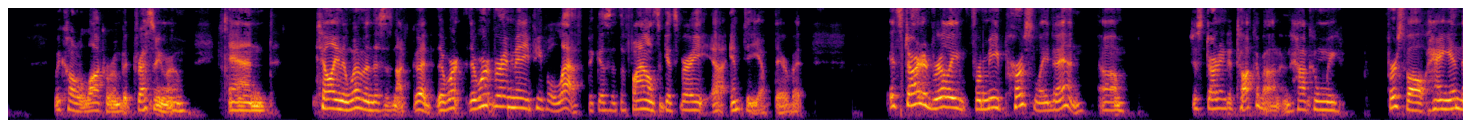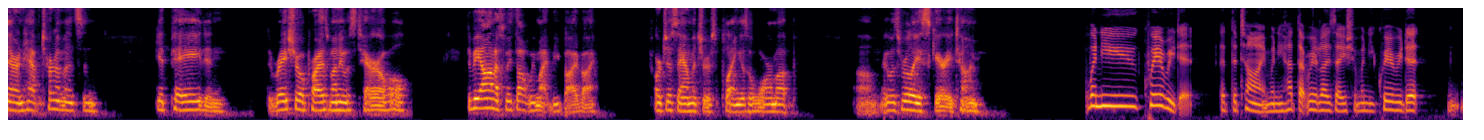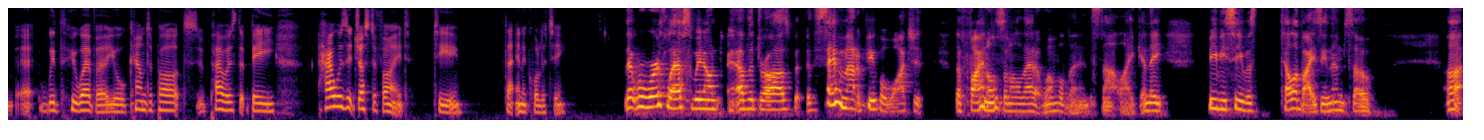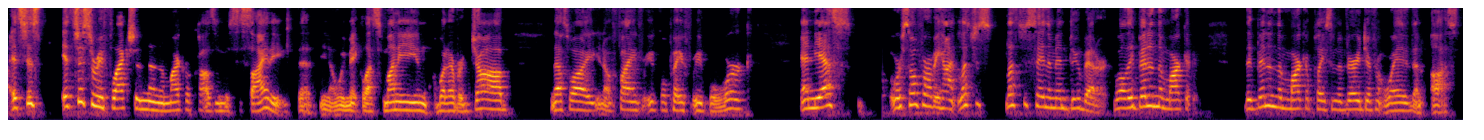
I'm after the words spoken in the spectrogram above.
We call it a locker room, but dressing room. And telling the women this is not good. There weren't there weren't very many people left because at the finals it gets very uh, empty up there. But it started really for me personally then, um, just starting to talk about it and how can we first of all hang in there and have tournaments and get paid and the ratio of prize money was terrible. To be honest, we thought we might be bye bye or just amateurs playing as a warm up. Um, it was really a scary time. When you queried it, at the time when you had that realization, when you queried it uh, with whoever, your counterparts, powers that be, how was it justified to you, that inequality? That we're worth less. We don't have the draws, but the same amount of people watch it, the finals and all that at Wimbledon. It's not like, and they, BBC was televising them. So uh, it's just, it's just a reflection and a microcosm of society that, you know, we make less money in whatever job that's why, you know, fighting for equal pay for equal work. And yes, we're so far behind. Let's just let's just say the men do better. Well, they've been in the market, they've been in the marketplace in a very different way than us.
